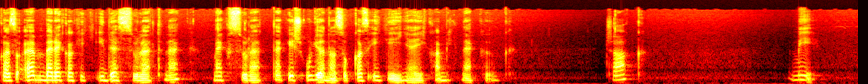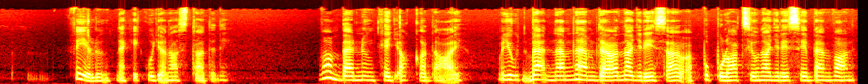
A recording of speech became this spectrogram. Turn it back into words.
az emberek, akik ide születnek, megszülettek, és ugyanazok az igényeik, amik nekünk. Csak mi félünk nekik ugyanazt adni. Van bennünk egy akadály, mondjuk bennem nem, de a nagy része, a populáció nagy részében van,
